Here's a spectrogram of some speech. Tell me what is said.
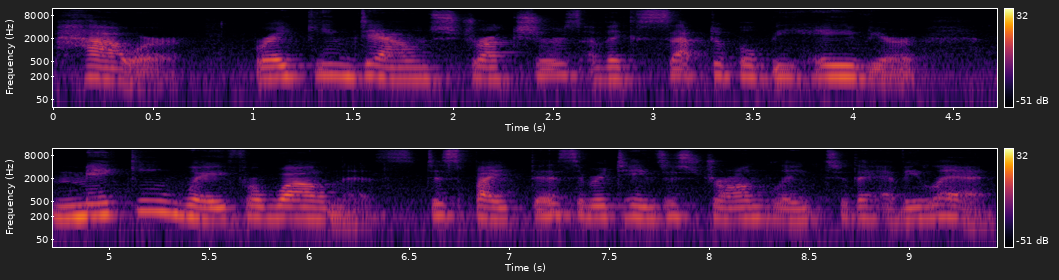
power, breaking down structures of acceptable behavior making way for wildness. Despite this, it retains a strong link to the heavy land.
